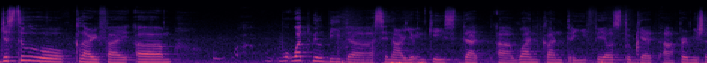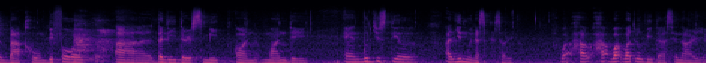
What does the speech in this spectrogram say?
Just to clarify, um, what will be the scenario in case that uh, one country fails to get uh, permission back home before uh, the leaders meet on Monday? And would you still, uh, yun muna, sir, sorry. What, how, how, what, what will be the scenario?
